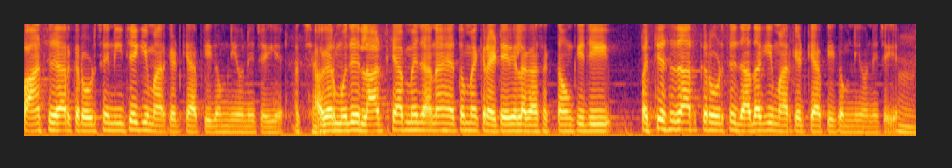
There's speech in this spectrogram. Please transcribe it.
पाँच हज़ार करोड़ से नीचे की मार्केट कैप की कंपनी होनी चाहिए। अच्छा। अगर मुझे लार्ज कैप में जाना है तो मैं क्राइटेरिया लगा सकता हूँ कि जी पच्चीस हज़ार करोड़ से ज़्यादा की मार्केट कैप की कंपनी होनी चाहिए।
